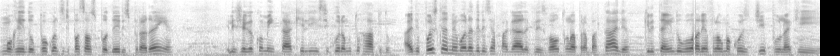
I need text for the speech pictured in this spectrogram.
morrendo um pouco antes de passar os poderes pro Aranha, ele chega a comentar que ele se cura muito rápido. Aí depois que a memória deles é apagada, que eles voltam lá pra batalha, que ele tá indo, o Aranha fala alguma coisa do tipo, né, que,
